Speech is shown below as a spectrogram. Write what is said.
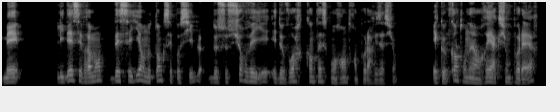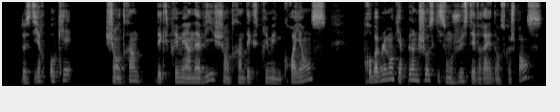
Mais l'idée, c'est vraiment d'essayer en autant que c'est possible de se surveiller et de voir quand est-ce qu'on rentre en polarisation, et que quand on est en réaction polaire, de se dire, ok, je suis en train d'exprimer un avis, je suis en train d'exprimer une croyance. Probablement qu'il y a plein de choses qui sont justes et vraies dans ce que je pense,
